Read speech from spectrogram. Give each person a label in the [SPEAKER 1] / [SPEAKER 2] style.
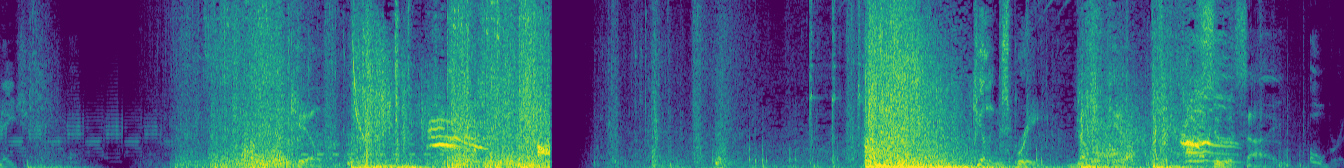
[SPEAKER 1] nation. Kill. Killing spree. Double kill. Suicide. Over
